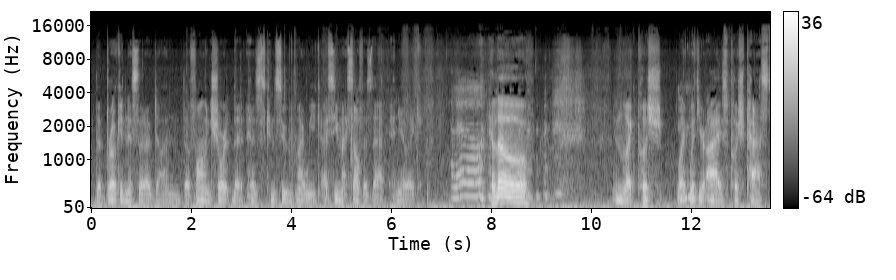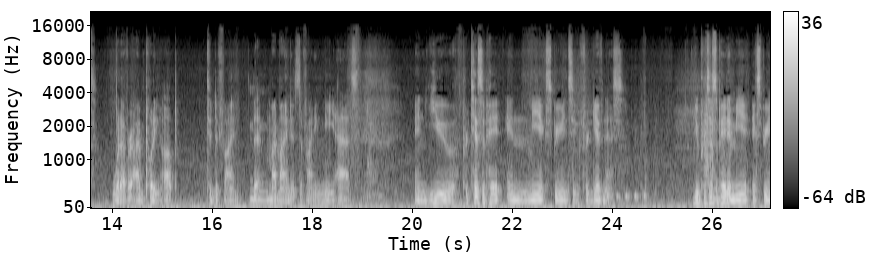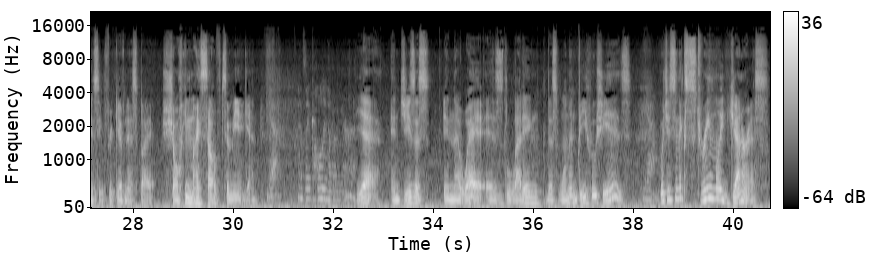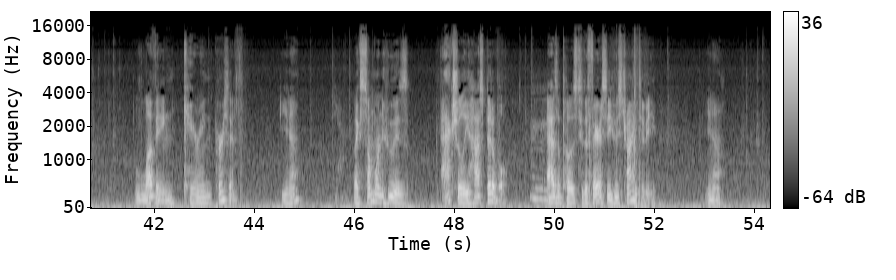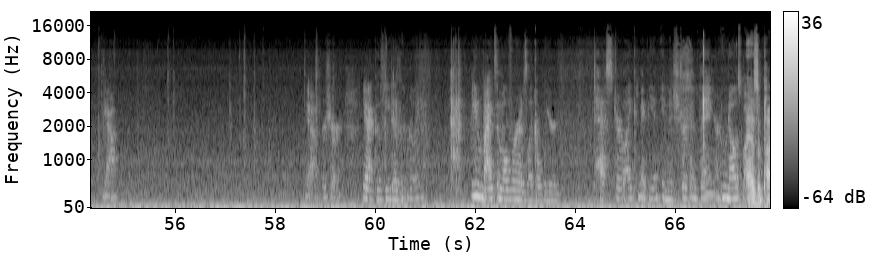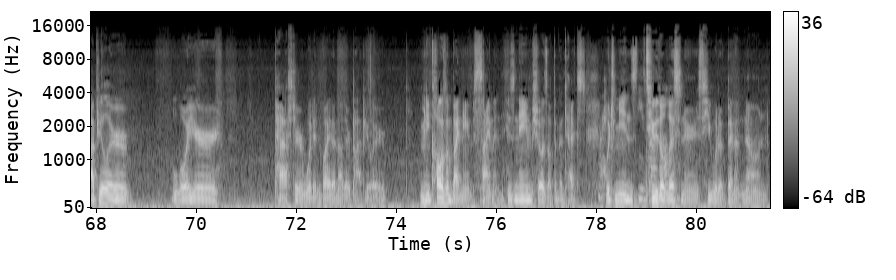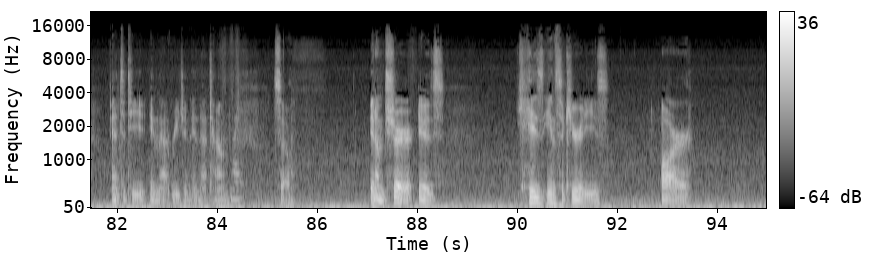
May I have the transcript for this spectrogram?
the brokenness that I've done, the falling short that has consumed my week. I see myself as that, and you're like, Hello. Hello. and like push, like Mhm. with your eyes, push past whatever I'm putting up to define that Mhm. my mind is defining me as. And you participate in me experiencing forgiveness. You participate in me experiencing forgiveness by showing myself to me again. Yeah. It's like holding up a mirror. Yeah. And Jesus, in a way, is letting this woman be who she is, Yeah. which is an extremely generous, loving, caring person. You know? Yeah. Like someone who is actually hospitable, Mm-hmm. as opposed to the Pharisee who's trying to be. You know? Yeah. Yeah, for sure. Yeah, because he doesn't really. He invites him over as like a weird test or like maybe an image driven thing or who knows what. As a popular lawyer, pastor would invite another popular. I mean, he calls him by name Simon. His name shows up in the text, Right. which means He's to the well-known. listeners, he would have been a known entity in that region, in that town. Right. So, and I'm sure is his insecurities are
